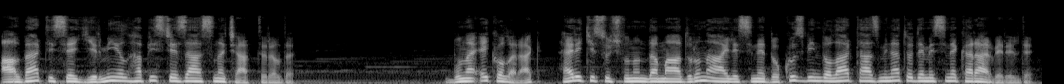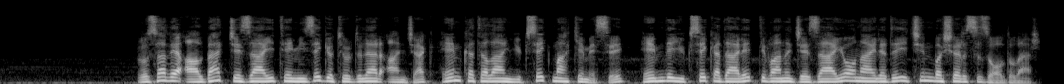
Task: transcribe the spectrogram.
Albert ise 20 yıl hapis cezasına çarptırıldı. Buna ek olarak, her iki suçlunun da mağdurun ailesine 9 bin dolar tazminat ödemesine karar verildi. Rosa ve Albert cezayı temize götürdüler ancak hem Katalan Yüksek Mahkemesi hem de Yüksek Adalet Divanı cezayı onayladığı için başarısız oldular.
